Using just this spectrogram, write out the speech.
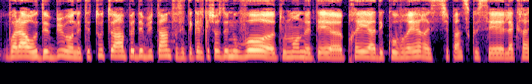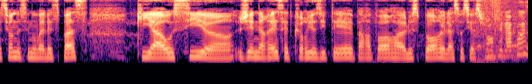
Voilà, au début, on était toutes un peu débutantes, c'était quelque chose de nouveau, tout le monde était prêt à découvrir et je pense que c'est la création de ce nouvel espace qui a aussi euh, généré cette curiosité par rapport à le sport et l'association. On fait la pause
